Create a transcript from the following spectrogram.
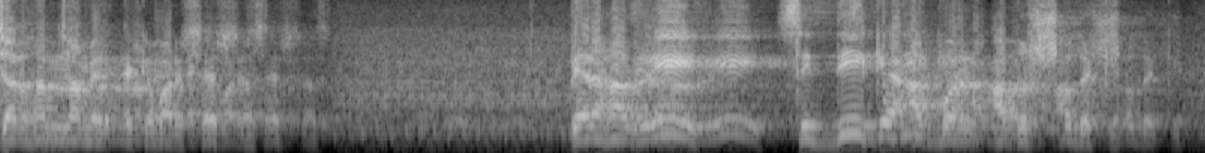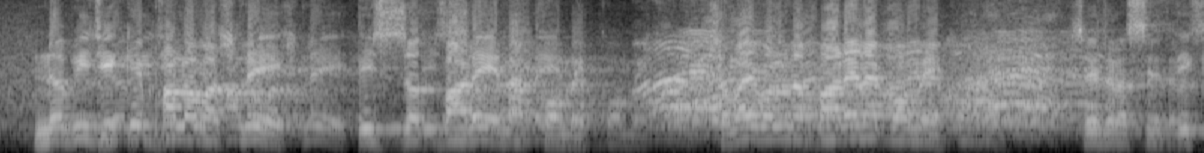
জাহান্নামের একেবারে শেষ পেরহাজরি সিদ্দিকে আকবরের আদর্শ দেখে নবীজিকে ভালোবাসলে ইজ্জত বাড়ে না কমে সবাই বলে না বাড়ে না কমে সেই জন্য সিদ্দিক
